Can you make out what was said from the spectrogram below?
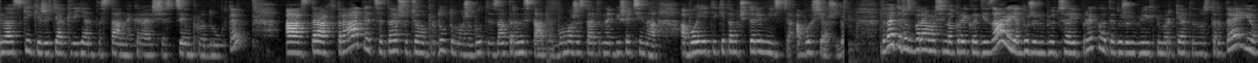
наскільки життя клієнта стане краще з цим продуктом. А страх втрати це те, що цього продукту може бути завтра не стати, або може стати найбільша ціна, або є тільки там 4 місця, або ще щось. Давайте розберемося на прикладі Зари. Я дуже люблю цей приклад, я дуже люблю їхню маркетингову стратегію,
